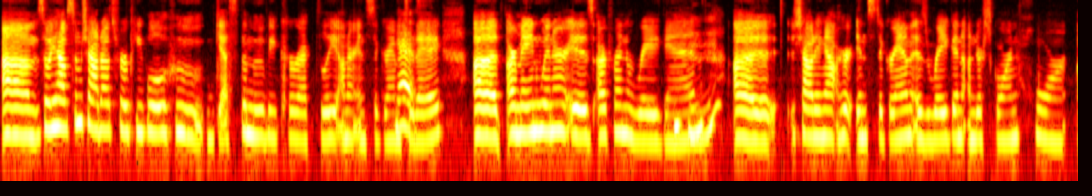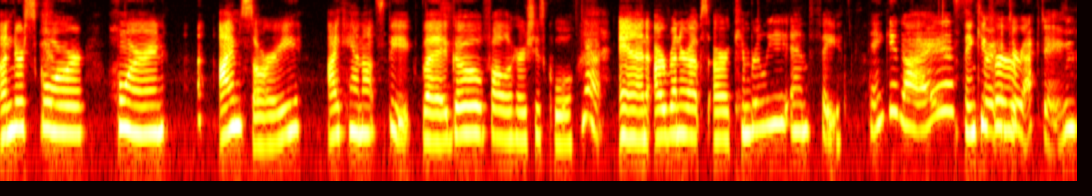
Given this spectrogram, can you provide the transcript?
Um, so we have some shout outs for people who guessed the movie correctly on our Instagram Yes. today. Uh, our main winner is our friend Reagan. Mhm. Uh, shouting out her Instagram is Reagan underscore horn underscore horn. I'm sorry. I cannot speak, but go follow her. She's cool. Yeah. And our runner ups are Kimberly and Faith. Thank you guys. Thank you for- interacting.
